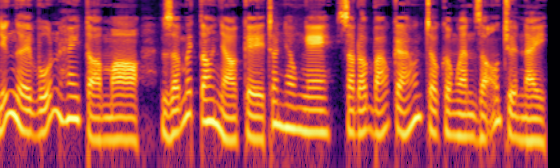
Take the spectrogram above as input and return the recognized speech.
những người vốn hay tò mò, giờ mới to nhỏ kể cho nhau nghe, sau đó báo cáo cho công an rõ chuyện này.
